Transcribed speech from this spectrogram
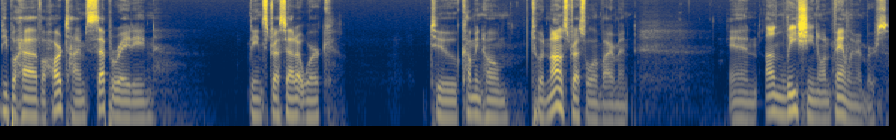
people have a hard time separating being stressed out at work to coming home to a non stressful environment and unleashing on family members.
